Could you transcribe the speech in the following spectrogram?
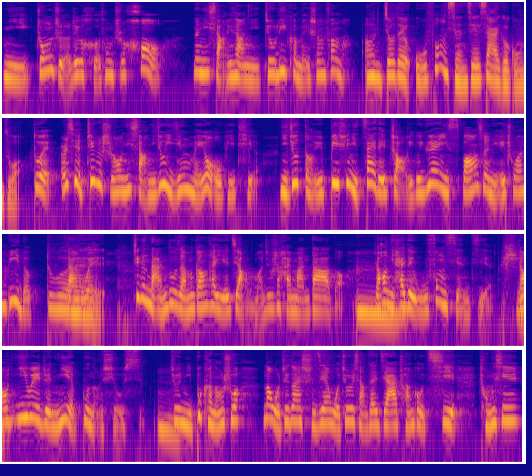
你终止了这个合同之后，那你想一想，你就立刻没身份了。嗯，你就得无缝衔接下一个工作。对，而且这个时候你想，你就已经没有 OPT 了，你就等于必须你再得找一个愿意 sponsor 你 H1B 的，单位，这个难度咱们刚才也讲了嘛，就是还蛮大的。嗯，然后你还得无缝衔接，是，然后意味着你也不能休息，嗯就你不可能说，那我这段时间我就是想在家喘口气，重新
